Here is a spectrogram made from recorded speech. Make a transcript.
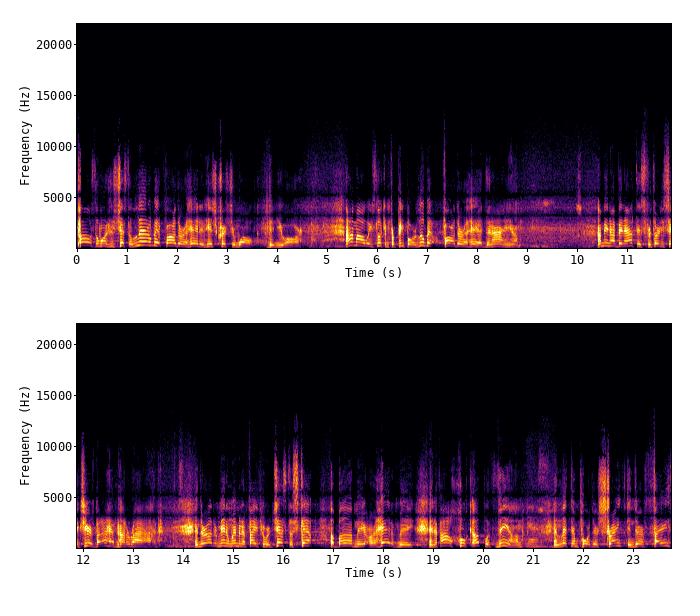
Paul's the one who's just a little bit farther ahead in his Christian walk than you are. I'm always looking for people who are a little bit farther ahead than I am. Mm-hmm. I mean, I've been out this for 36 years, but I have not arrived. And there are other men and women of faith who are just a step above me or ahead of me. And if I'll hook up with them Yes. and let them pour their strength and their faith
